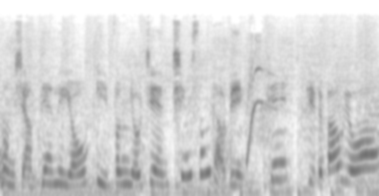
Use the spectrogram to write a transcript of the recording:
梦想便利邮，一封邮件轻松搞定，亲记得包邮哦。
